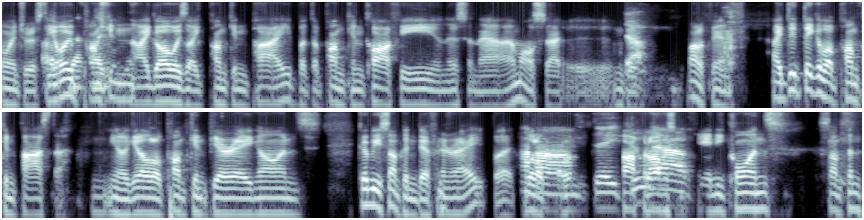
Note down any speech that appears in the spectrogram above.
No interest. The uh, only pumpkin I go is like pumpkin pie, but the pumpkin coffee and this and that, I'm all set. Uh, I'm good. Yeah. Not a fan. I did think about pumpkin pasta. You know, get a little pumpkin puree going. It's, could be something different, right? But a little Um, they pop do it off with some candy corns, something.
